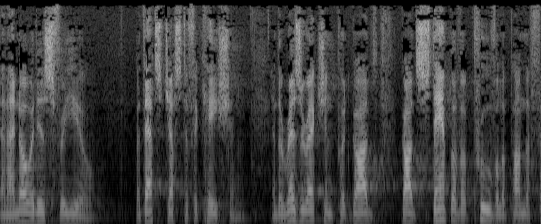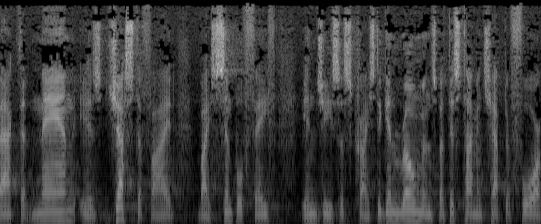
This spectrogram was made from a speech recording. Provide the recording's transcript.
And I know it is for you. But that's justification. And the resurrection put God God's stamp of approval upon the fact that man is justified by simple faith in Jesus Christ. Again, Romans, but this time in chapter 4,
